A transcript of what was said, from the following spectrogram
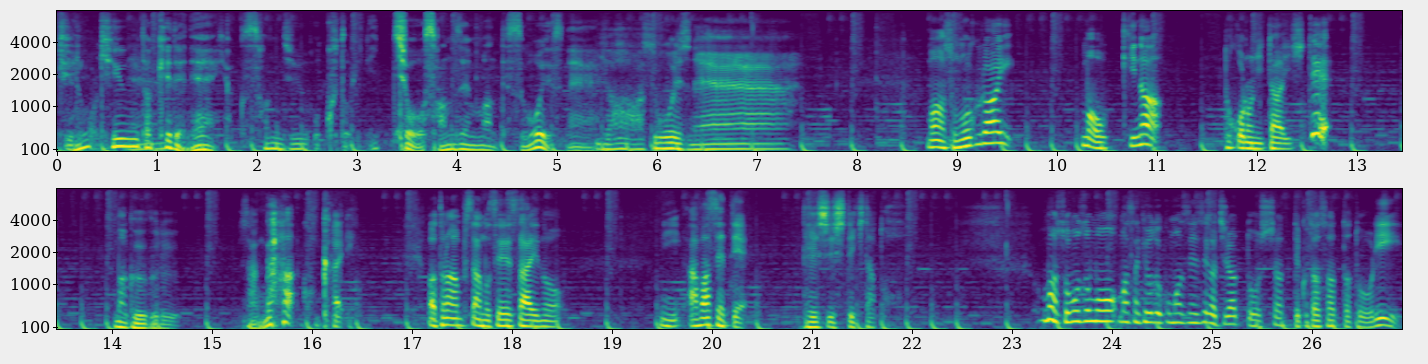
研究だけでね、130億ドル、1兆3000万ってすごいですね。いやー、すごいですね。まあ、そのぐらい、まあ、大きなところに対して、まあ、Google さんが 今回、まあ、トランプさんの制裁のに合わせて停止してきたと。まあ、そもそも、まあ、先ほど小松先生がちらっとおっしゃってくださった通り、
